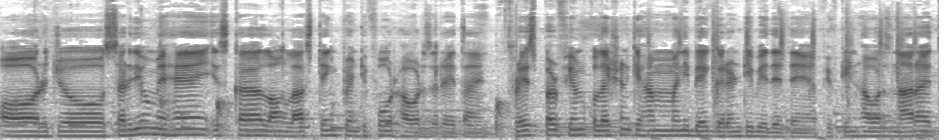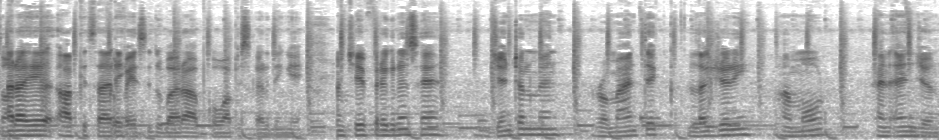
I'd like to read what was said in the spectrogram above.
और जो सर्दियों में है, इसका लॉन्ग लास्टिंग 24 हावर्स रहता है। और इस परफ्यूम कलेक्शन के हम मनी बैग गारंटी भी देते हैं। 15 हावर्स ना रहे तो रहे, आपके सारे पैसे दोबारा आपको वापस कर देंगे। छः फ्रेगरेंस है gentleman romantic luxury amour and एंजन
